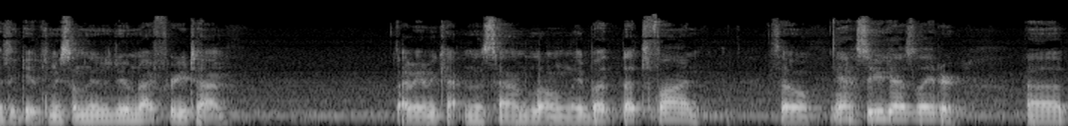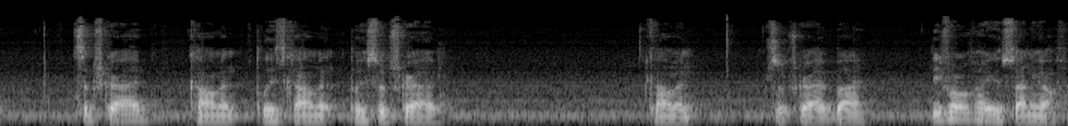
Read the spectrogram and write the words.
because it gives me something to do in my free time. That made me kind of sound lonely, but that's fine. So, yeah, see you guys later. Uh, subscribe, comment, please comment, please subscribe. Comment, subscribe, bye. D4 signing off.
